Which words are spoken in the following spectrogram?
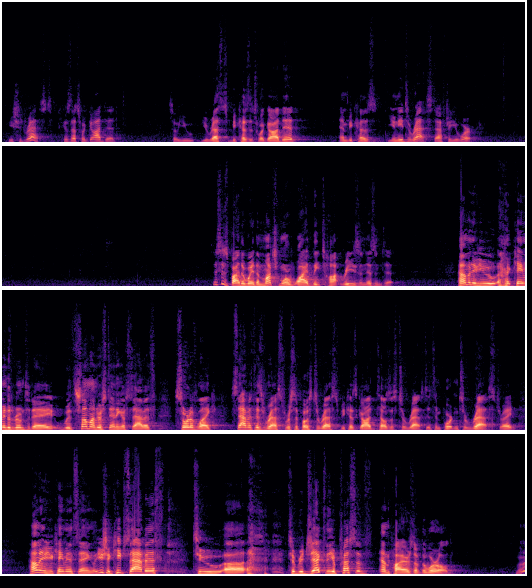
you should rest because that's what God did. So you, you rest because it's what God did, and because you need to rest after you work. This is, by the way, the much more widely taught reason, isn't it? How many of you came into the room today with some understanding of Sabbath, sort of like Sabbath is rest, we're supposed to rest because God tells us to rest. It's important to rest, right? How many of you came in saying, well, you should keep Sabbath to, uh, to reject the oppressive empires of the world?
